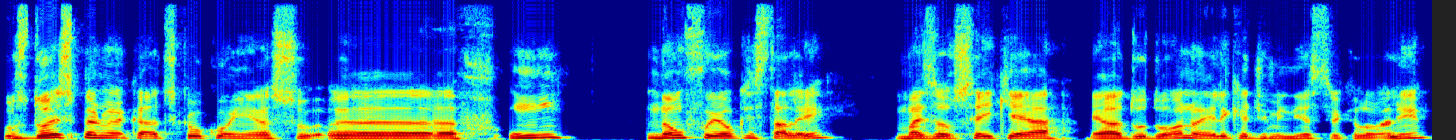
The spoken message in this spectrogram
Os dois supermercados que eu conheço, eh, um não fui eu que instalei, mas eu sei que é, a- é a do dono, é ele que administra aquilo ali.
